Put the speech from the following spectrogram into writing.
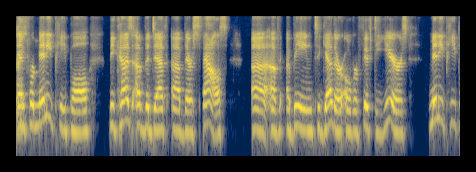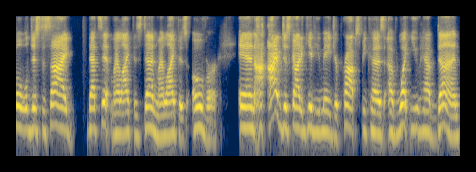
And for many people because of the death of their spouse uh, of, of being together over 50 years many people will just decide that's it my life is done my life is over and I, have just got to give you major props because of what you have done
